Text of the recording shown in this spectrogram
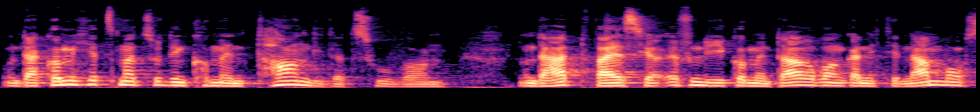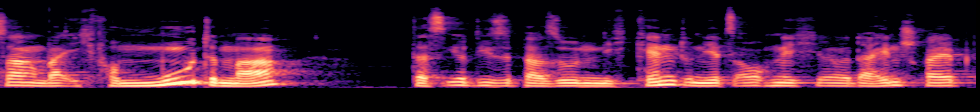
Und da komme ich jetzt mal zu den Kommentaren, die dazu waren. Und da hat, weil es ja öffentliche Kommentare waren, kann ich den Namen auch sagen, weil ich vermute mal, dass ihr diese Person nicht kennt und jetzt auch nicht äh, dahin schreibt,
